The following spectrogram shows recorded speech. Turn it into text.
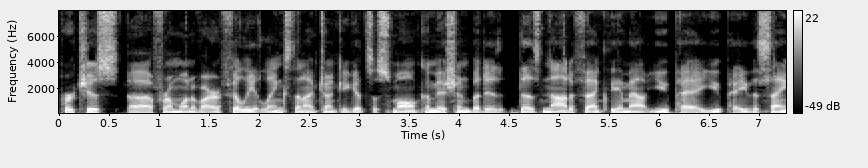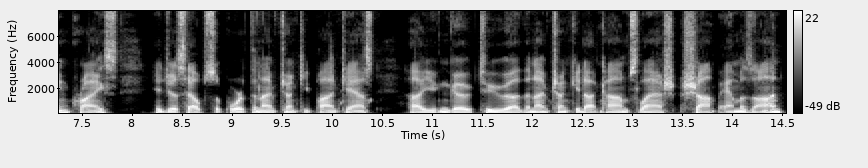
purchase uh, from one of our affiliate links, the Knife Junkie gets a small commission, but it does not affect the amount you pay. You pay the same price. It just helps support the Knife Junkie podcast. Uh, you can go to uh, theknifejunkie.com slash shop Amazon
